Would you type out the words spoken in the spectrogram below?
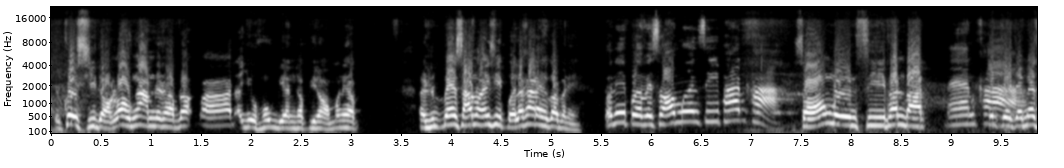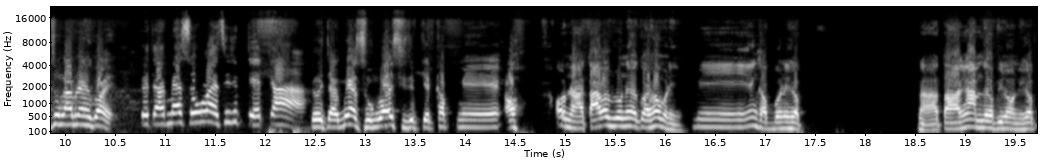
เป็นกล้วยสีดอกเหล่างามเลยนะครับแล้วป้าดอายุหกเดือนครับพี่น้องมั้งครับอันแม่สาวน้อยสิเปิดราคาได้ให้ก่อนวันนี้ตัวนี้เปิดไปสองหมื่นสี่พันค่ะ สองหมื่นสี่พันบาทแมนค่ะเป็นเกิดจากแม่สุงรามได้ให้ก่อย เกิดจากแม่สูงร้อยสี่สิบเจ็ดจ้าเกิดจากแม่สูงร้อยสี่สิบเจ็ดครับแม่เอาเอาหน้าตามาเบิ่งให้ก่อนเข้ามานี่แม่งครับเบิ่งนี่ครับ หน้าตางามเลยครับพี่น้องนี่ครับ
